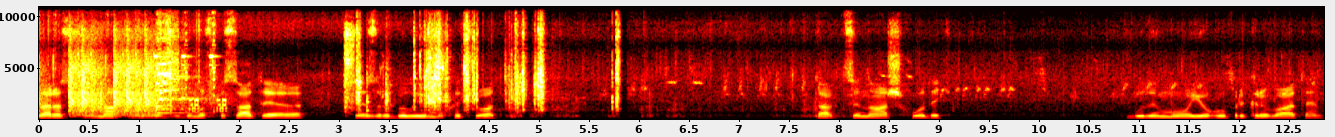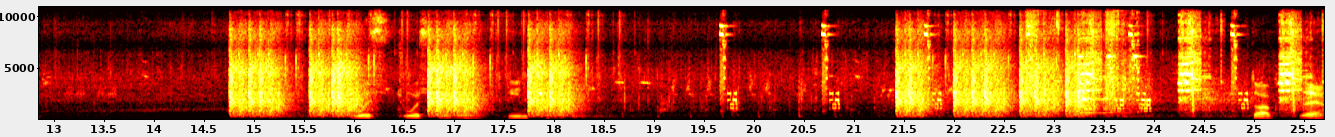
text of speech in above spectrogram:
Зараз нашого будемо спасати. Все, зробили йому хедшот. Так, це наш ходить. Будемо його прикривати. Ось, ось його, інший. Так, все.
